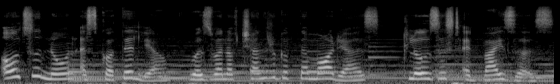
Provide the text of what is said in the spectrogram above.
also known as Kautilya, was one of Chandragupta Maurya's closest advisors.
